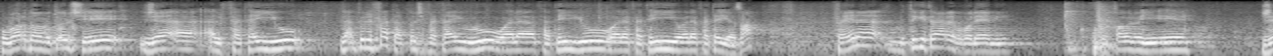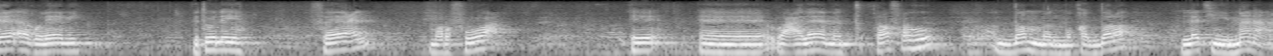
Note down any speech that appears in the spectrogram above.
وبرضه ما بتقولش إيه جاء الفتي لا بتقول الفتى ما بتقولش فتي ولا فتي ولا فتي ولا فتية صح؟ فهنا بتيجي تعرف غلامي. في قوله إيه؟ جاء غلامي. بتقول إيه؟ فاعل مرفوع إيه؟ آه وعلامة رفعه الضمة المقدرة التي منع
